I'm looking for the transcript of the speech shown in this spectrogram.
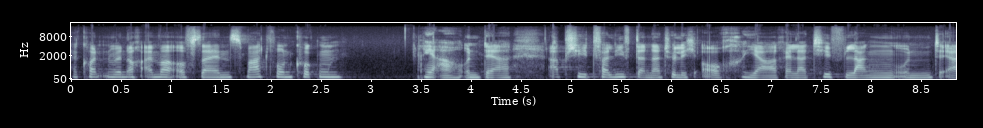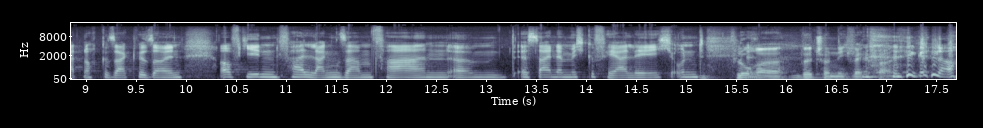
Da konnten wir noch einmal auf sein Smartphone gucken. Ja, und der Abschied verlief dann natürlich auch ja relativ lang und er hat noch gesagt, wir sollen auf jeden Fall langsam fahren. Ähm, es sei nämlich gefährlich und Flora wird schon nicht wegfahren. genau,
